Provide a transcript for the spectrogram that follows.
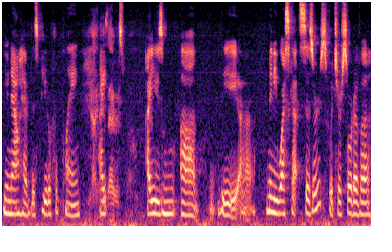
you now have this beautiful plane. Yeah, I do that as well. I use uh, the uh, mini Westcott scissors, which are sort of a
